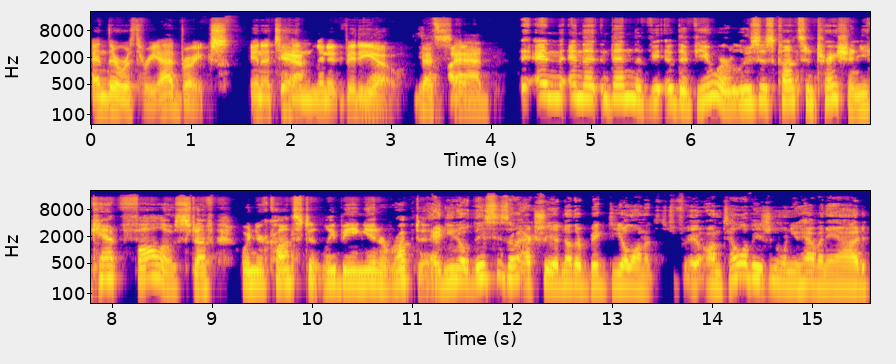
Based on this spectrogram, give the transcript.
and there were three ad breaks in a 10 minute video. that's I- sad. And and the, then the the viewer loses concentration. You can't follow stuff when you're constantly being interrupted. And you know, this is actually another big deal on it. On television, when you have an ad,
